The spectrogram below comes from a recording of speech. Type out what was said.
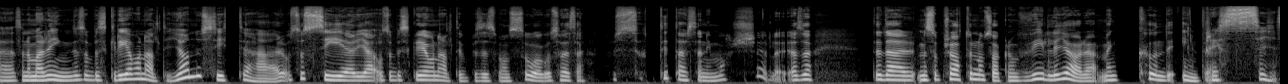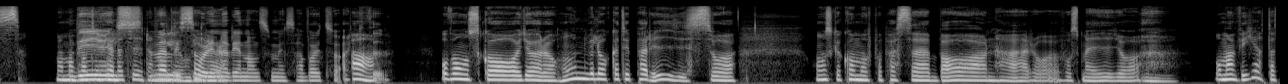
Eh, Så när man ringde så beskrev hon alltid, ja nu sitter jag här och så ser jag och så beskrev hon alltid precis vad hon såg och så var jag så här, har du suttit där sedan i morse eller? Alltså, det där, men så pratade hon om saker hon ville göra men kunde inte. Precis. Mamma det pratar är hela en tiden om väldigt det hon sorg vill göra. när det är någon som är, så- har varit så Ja. aktiv. Och vad hon ska göra. Hon vill åka till Paris och hon ska komma upp och passa barn här och, hos mig. Och, och man vet att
